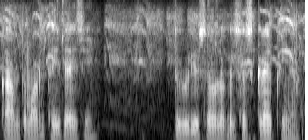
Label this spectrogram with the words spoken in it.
કામ તમારું થઈ જાય છે. તો વીડિયો સારો લાગે સબસ્ક્રાઈબ કરી નાખો.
